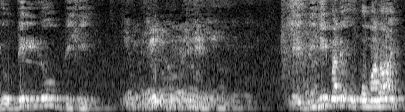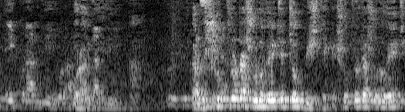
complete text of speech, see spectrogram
ইউদিল্লু বিহি। এই বিহি মানে উপমা নয় কোরআন। কারণ সূত্রটা শুরু হয়েছে চব্বিশ থেকে। সূত্রটা শুরু হয়েছে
